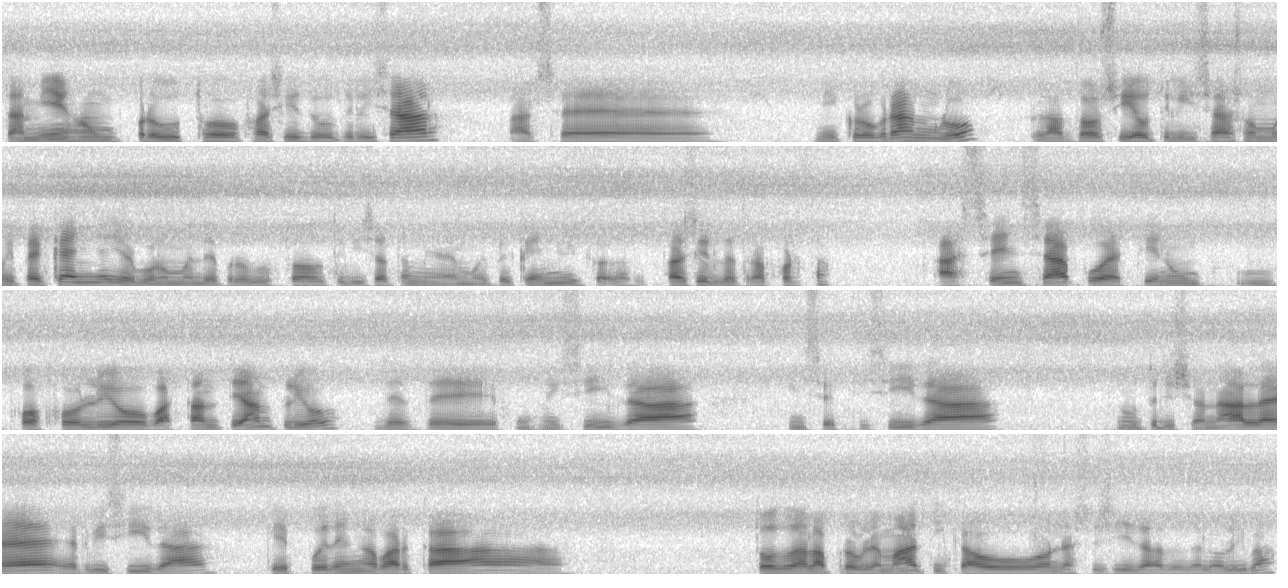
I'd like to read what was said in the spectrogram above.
También es un producto fácil de utilizar, al ser microgránulo, las dosis a utilizar son muy pequeñas y el volumen de productos a utilizar también es muy pequeño y fácil de transportar. Asensa pues, tiene un, portfolio bastante amplio, desde fungicidas, insecticidas, nutricionales, herbicidas, que pueden abarcar toda la problemática o necesidades del olivar.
